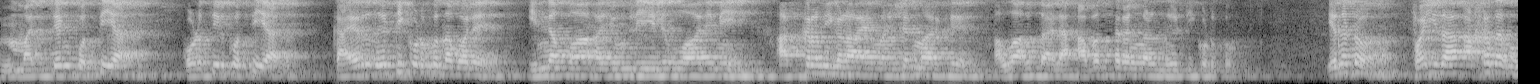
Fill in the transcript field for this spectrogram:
മത്സ്യം കൊത്തിയാൽ കൊളുത്തിൽ കൊത്തിയാൽ കയറ് നീട്ടിക്കൊടുക്കുന്ന പോലെ. അക്രമികളായ മനുഷ്യന്മാർക്ക് അള്ളാഹു താല അവസരങ്ങൾ നീട്ടിക്കൊടുക്കും എന്നിട്ടോ ഫൈദ അഹദഹു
